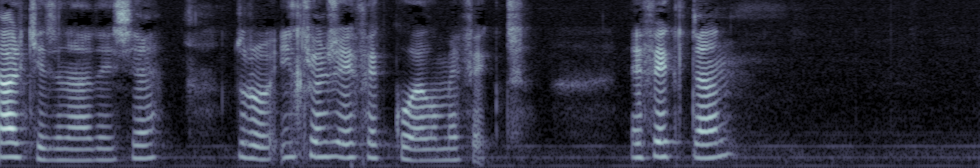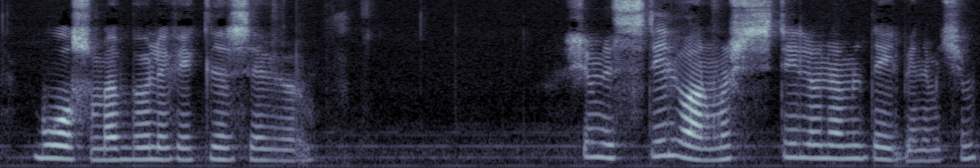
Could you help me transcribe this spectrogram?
Herkesi neredeyse. Dur ilk önce efekt koyalım efekt. Efektten bu olsun ben böyle efektleri seviyorum. Şimdi stil varmış. Stil önemli değil benim için.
